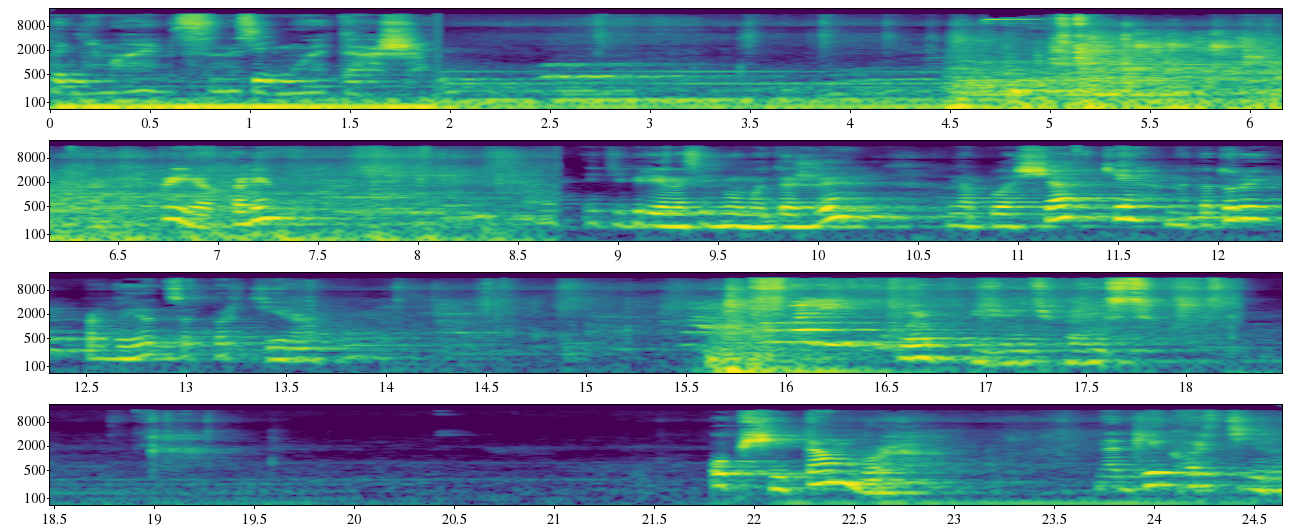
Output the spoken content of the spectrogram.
Поднимаемся на седьмой этаж. Приехали. И теперь я на седьмом этаже, на площадке, на которой продается квартира. Ой, извините, пожалуйста. Общий тамбур на две квартиры.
